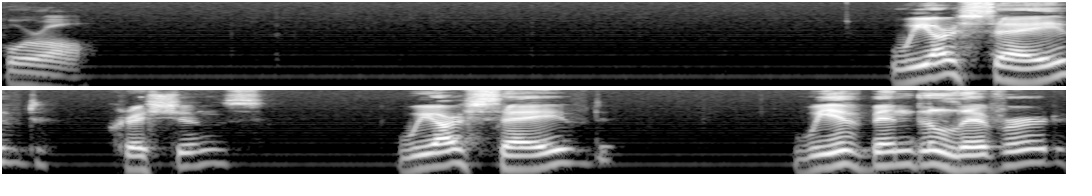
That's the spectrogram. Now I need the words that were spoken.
for all. We are saved, Christians. We are saved. We have been delivered.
